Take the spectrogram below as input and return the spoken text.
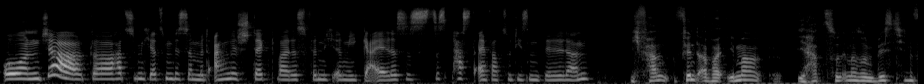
Und ja, da hat sie mich jetzt ein bisschen mit angesteckt, weil das finde ich irgendwie geil. Das, ist, das passt einfach zu diesen Bildern. ich finde aber immer, ihr habt so immer so ein bisschen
